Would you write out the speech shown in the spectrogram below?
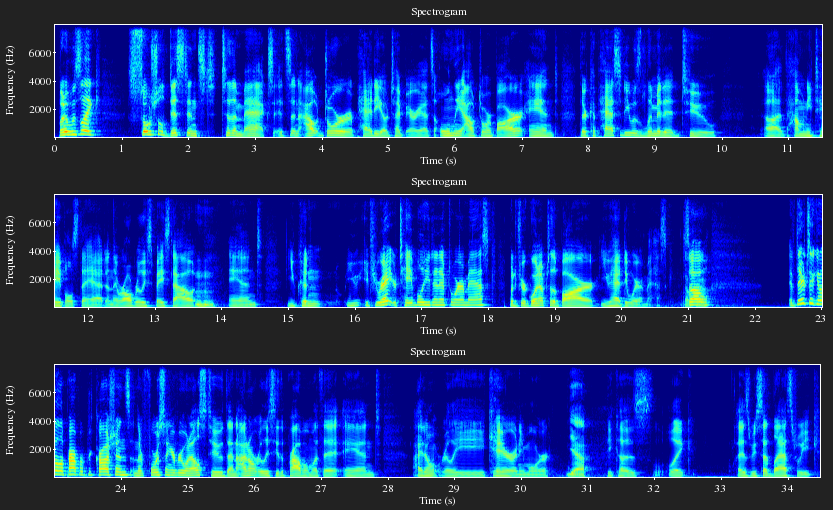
But it was like social distanced to the max. It's an outdoor patio type area. It's only outdoor bar, and their capacity was limited to uh, how many tables they had, and they were all really spaced out. Mm-hmm. And you couldn't you if you were at your table, you didn't have to wear a mask. But if you're going up to the bar, you had to wear a mask. So if they're taking all the proper precautions and they're forcing everyone else to, then I don't really see the problem with it, and I don't really care anymore Yeah, because, like, as we said last week,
